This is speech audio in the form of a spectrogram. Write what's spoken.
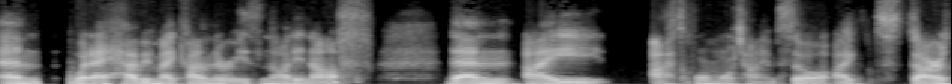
and what I have in my calendar is not enough, then I ask for more time. So I start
